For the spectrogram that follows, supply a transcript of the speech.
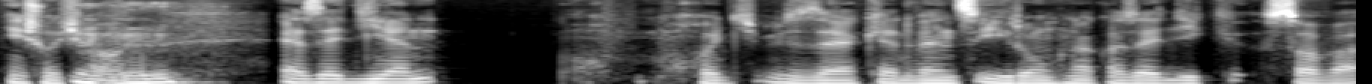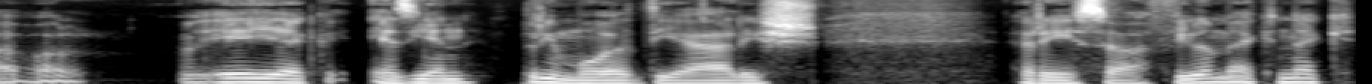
És hogyha uh-huh. ez egy ilyen, hogy ezzel kedvenc írónknak az egyik szavával éljek, ez ilyen primordiális része a filmeknek,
